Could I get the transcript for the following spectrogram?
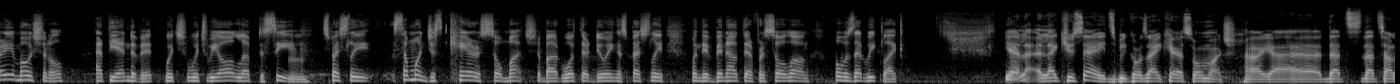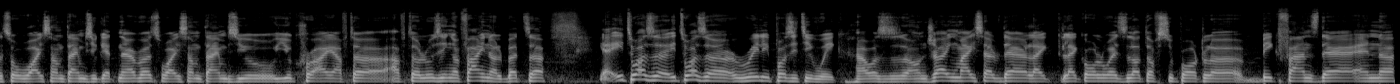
very emotional at the end of it which which we all love to see Mm-hmm. especially someone just cares so much about what they're doing especially when they've been out there for so long what was that week like Yeah, like you say, it's because I care so much. I, uh, that's that's also why sometimes you get nervous, why sometimes you you cry after after losing a final. But uh, yeah, it was a, it was a really positive week. I was enjoying myself there, like like always. A lot of support, uh, big fans there, and uh,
